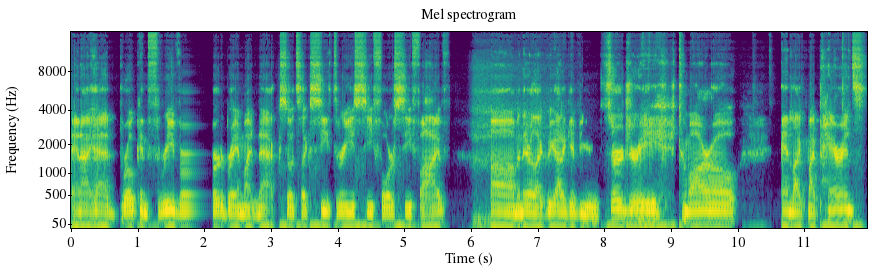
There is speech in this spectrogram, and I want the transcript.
and I had broken three vertebrae in my neck. So it's like C3, C4, C5. Um, and they were like, we got to give you surgery tomorrow. And like my parents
